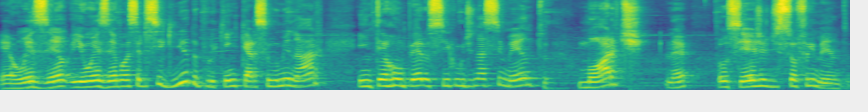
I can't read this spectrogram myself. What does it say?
É um exemplo e um exemplo a ser seguido por quem quer se iluminar e interromper o ciclo de nascimento, morte, né? ou seja, de sofrimento.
